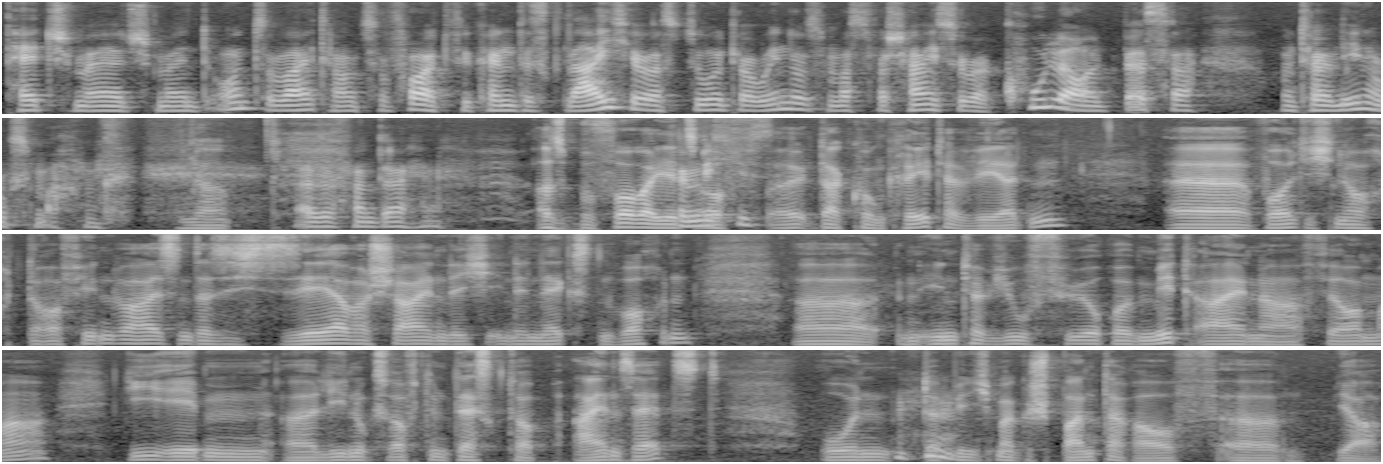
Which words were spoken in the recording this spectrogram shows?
Patch-Management und so weiter und so fort. Wir können das Gleiche, was du unter Windows machst, wahrscheinlich sogar cooler und besser unter Linux machen. Ja. Also von daher. Also bevor wir jetzt auf, äh, da konkreter werden, äh, wollte ich noch darauf hinweisen, dass ich sehr wahrscheinlich in den nächsten Wochen äh, ein Interview führe mit einer Firma, die eben äh, Linux auf dem Desktop einsetzt. Und mhm. da bin ich mal gespannt darauf, äh, ja,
